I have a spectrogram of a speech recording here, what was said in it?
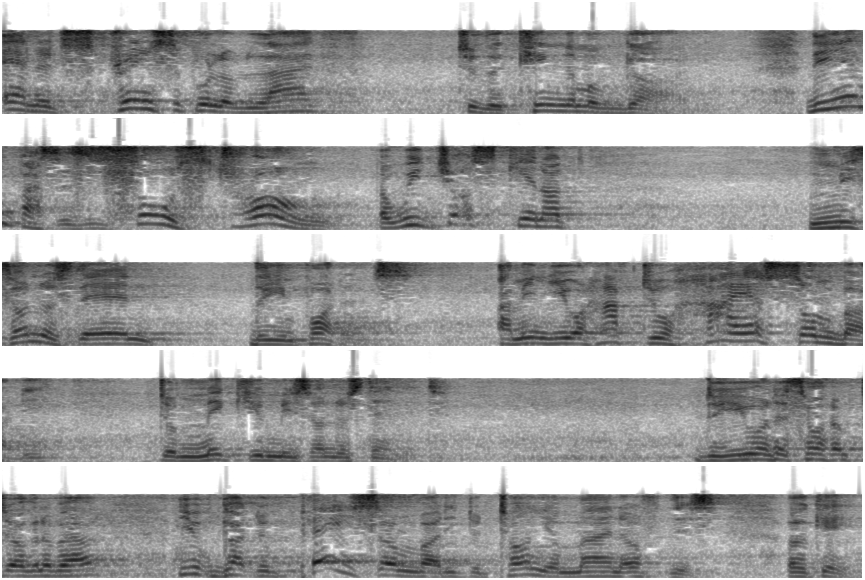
and its principle of life to the kingdom of God. The emphasis is so strong that we just cannot misunderstand the importance. I mean, you have to hire somebody to make you misunderstand it. Do you understand what I'm talking about? You've got to pay somebody to turn your mind off this. Okay.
